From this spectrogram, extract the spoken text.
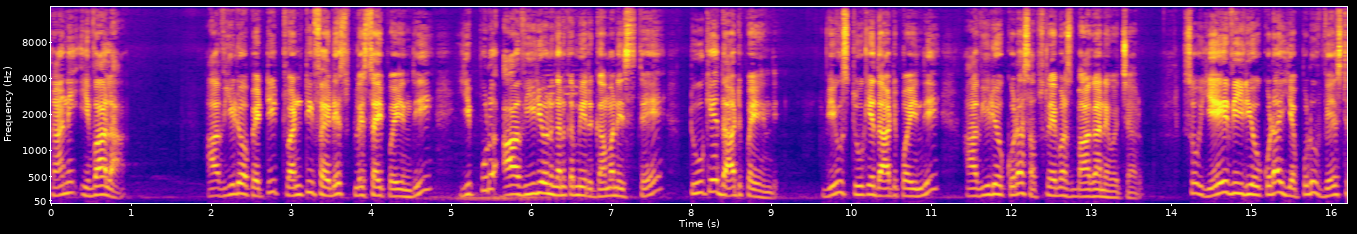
కానీ ఇవాళ ఆ వీడియో పెట్టి ట్వంటీ ఫైవ్ డేస్ ప్లస్ అయిపోయింది. ఇప్పుడు ఆ వీడియోని కనుక మీరు గమనిస్తే టూకే దాటిపోయింది. వ్యూస్ టూకే దాటిపోయింది. ఆ వీడియో కూడా సబ్స్క్రైబర్స్ బాగానే వచ్చారు. సో ఏ వీడియో కూడా ఎప్పుడు వేస్ట్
